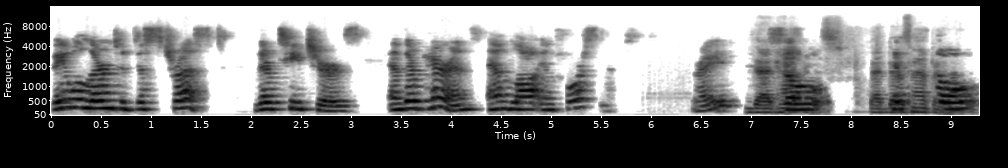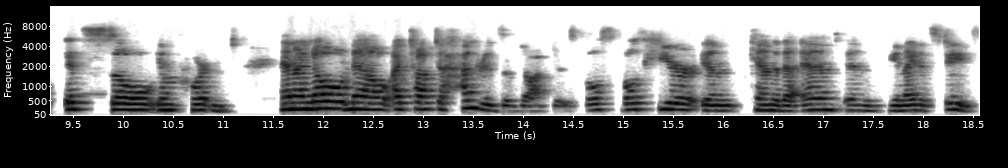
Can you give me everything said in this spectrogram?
they will learn to distrust their teachers and their parents and law enforcement. Right? That So, happens. That does happen. So it's so important. And I know now I've talked to hundreds of doctors, both both here in Canada and in the United States,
